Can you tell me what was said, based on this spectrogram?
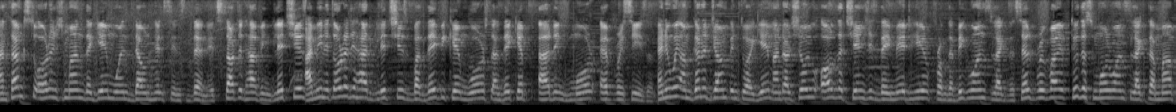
And thanks to Orange Man the game went downhill since then. It started having glitches. I mean it already had glitches but they became worse and they kept adding more every season. Anyway I'm gonna jump into a game and I'll show you all the changes they made here from the big ones like the self revive to the small ones like the map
